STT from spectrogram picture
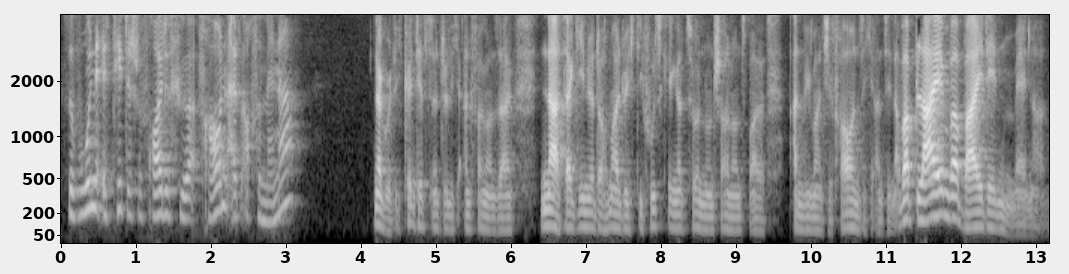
sowohl eine ästhetische Freude für Frauen als auch für Männer? Na gut, ich könnte jetzt natürlich anfangen und sagen, na, da gehen wir doch mal durch die Fußgängerzonen und schauen uns mal an, wie manche Frauen sich anziehen. Aber bleiben wir bei den Männern.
